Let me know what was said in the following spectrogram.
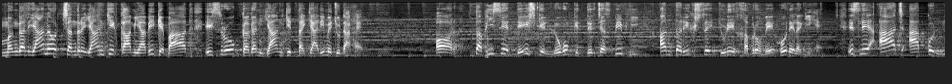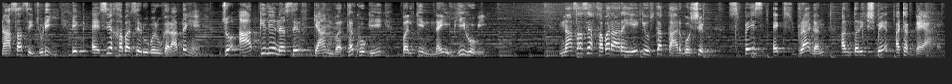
मंगलयान और चंद्रयान की कामयाबी के बाद इसरो गगनयान की तैयारी में जुटा है। और तभी से देश के लोगों की दिलचस्पी भी अंतरिक्ष से जुड़ी खबरों में होने लगी है। इसलिए आज आपको नासा से जुड़ी एक ऐसी खबर से रूबरू कराते हैं, जो आपके लिए न सिर्फ़ ज्ञानवर्धक होगी, बल्कि नई भी होगी। नासा से खबर आ रही है कि उसका कार्गो शिप स्पेस एक्स ड्रैगन अंतरिक्ष में अटक गया है।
